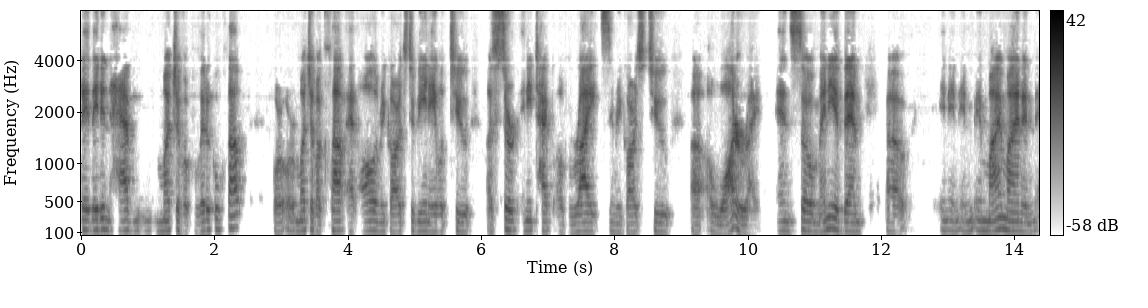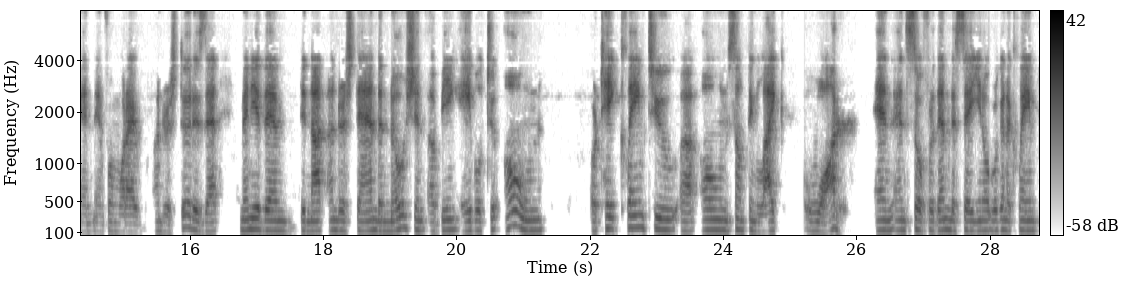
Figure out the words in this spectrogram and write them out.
they, they didn't have much of a political clout or, or much of a clout at all in regards to being able to assert any type of rights in regards to uh, a water right. And so many of them, uh, in, in, in my mind and, and, and from what I've understood, is that many of them did not understand the notion of being able to own or take claim to uh, own something like water and and so for them to say you know we're going to claim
